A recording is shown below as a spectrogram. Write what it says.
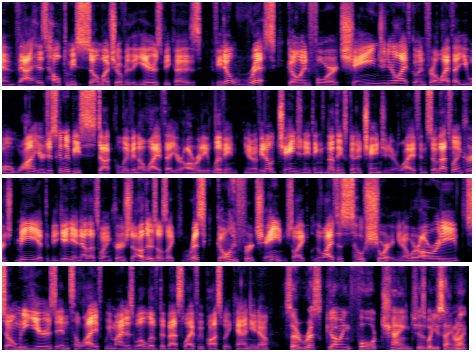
And that has helped me so much over the years because if you don't risk going for change in your life, going for a life that you won't want, you're just going to be stuck living a life that you're already living. You know, if you don't change anything, nothing's going to change in your life. And so that's what encouraged me at the beginning. And now that's what I encouraged others. I was like, risk going for change. Like, life is so short. You know, we're already so many years into life. We might as well live the best life we possibly can, you know? So, risk going for change is what you're saying, right?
